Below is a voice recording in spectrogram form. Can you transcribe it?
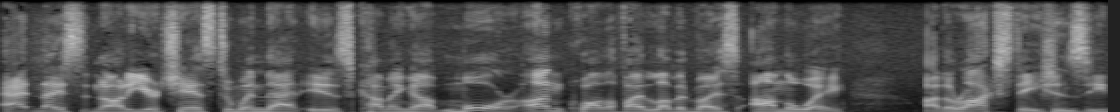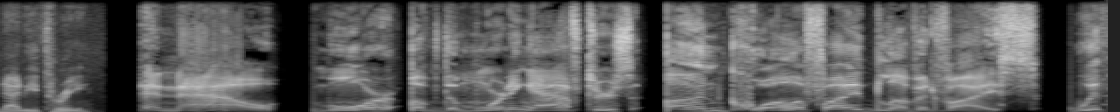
at Nice and Naughty. Your chance to win that is coming up. More unqualified love advice on the way on the Rock Station Z93. And now, more of the morning after's unqualified love advice with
